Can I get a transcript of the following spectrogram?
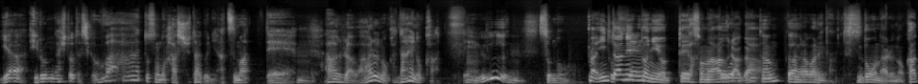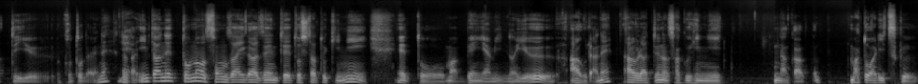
やいろんな人たちがわーっとそのハッシュタグに集まって、アウラはあるのかないのかっていう、その、まあインターネットによってそのアウラがが現れたんです。どうなるのかっていうことだよね。だからインターネットの存在が前提とした時に、えっと、まあ、ベンヤミンの言うアウラね。アウラっていうのは作品になんかまとわりつく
